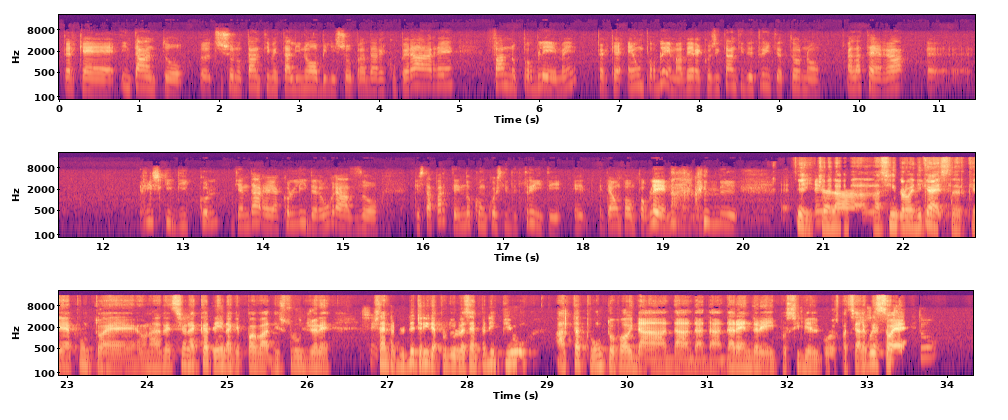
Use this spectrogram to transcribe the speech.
perché intanto eh, ci sono tanti metalli nobili sopra da recuperare, fanno problemi perché è un problema avere così tanti detriti attorno alla Terra. Eh, rischi di, col- di andare a collidere un razzo che sta partendo con questi detriti ed è un po' un problema. Quindi, sì, c'è un... la, la, sindrome di Kessler che appunto è una reazione a catena che poi va a distruggere sì. sempre più detriti, a produrre sempre di più, a tal punto poi da, da, da, da rendere impossibile il volo spaziale. Questo è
